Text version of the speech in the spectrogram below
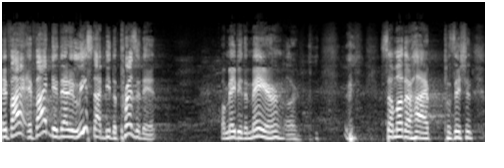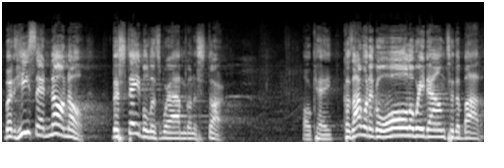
if, I, if I did that, at least I'd be the president or maybe the mayor or some other high position. But he said, no, no, the stable is where I'm going to start. Okay? Because I want to go all the way down to the bottom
